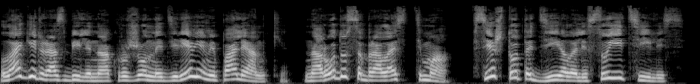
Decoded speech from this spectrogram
Лагерь разбили на окруженной деревьями полянке. Народу собралась тьма. Все что-то делали, суетились.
